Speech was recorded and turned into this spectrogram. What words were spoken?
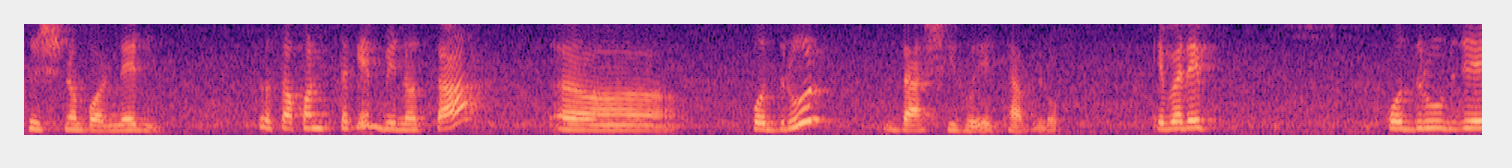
কৃষ্ণবর্ণেরই। তো তখন থেকে বিনতা কদ্রুর দাসী হয়ে থাকল। এবারে কদ্রুর যে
